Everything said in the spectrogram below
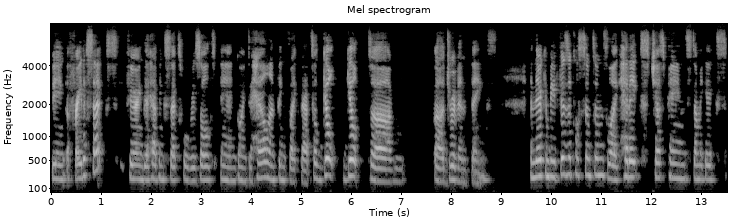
being afraid of sex, fearing that having sex will result in going to hell and things like that. So guilt, guilt uh, uh, driven things. And there can be physical symptoms like headaches, chest pains, stomach aches.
